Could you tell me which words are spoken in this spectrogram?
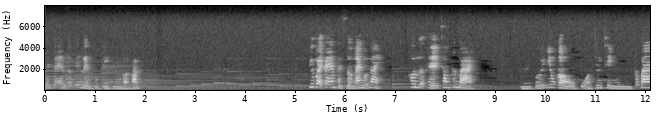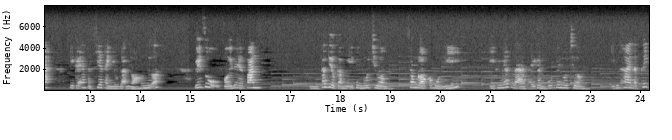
nên các em đã viết liền tù tì thành một đoạn văn. Như vậy các em phải sửa ngay lỗi này. Hơn nữa thế, trong thân bài ừ, với yêu cầu của chương trình cấp 3 thì các em phải chia thành nhiều đoạn nhỏ hơn nữa. Ví dụ với đề văn ừ, các điều cảm nghĩ về môi trường, trong đó có bốn ý ý thứ nhất là thấy gần gũi với môi trường ý thứ hai là thích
